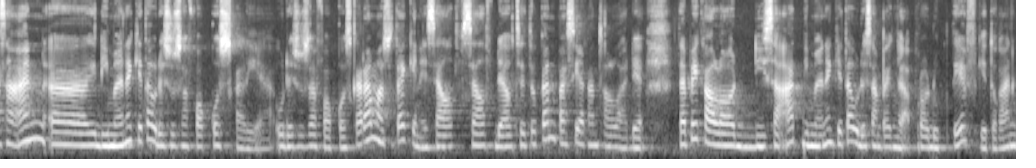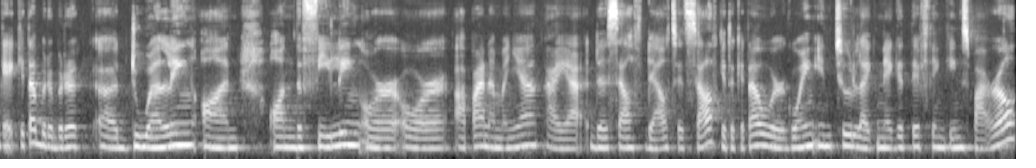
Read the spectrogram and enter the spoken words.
perasaan eh, di mana kita udah susah fokus kali ya, udah susah fokus. Karena maksudnya gini self self doubt itu kan pasti akan selalu ada. Tapi kalau di saat di mana kita udah sampai nggak produktif gitu kan, kayak kita bener-bener eh, dwelling on on the feeling or or apa namanya kayak the self doubts itself gitu, kita we're going into like negative thinking spiral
